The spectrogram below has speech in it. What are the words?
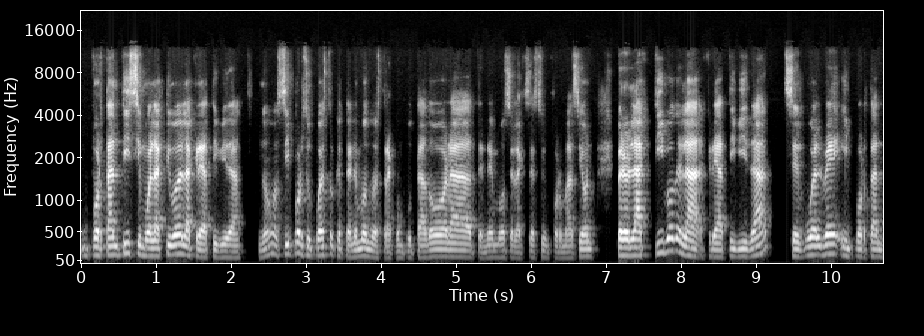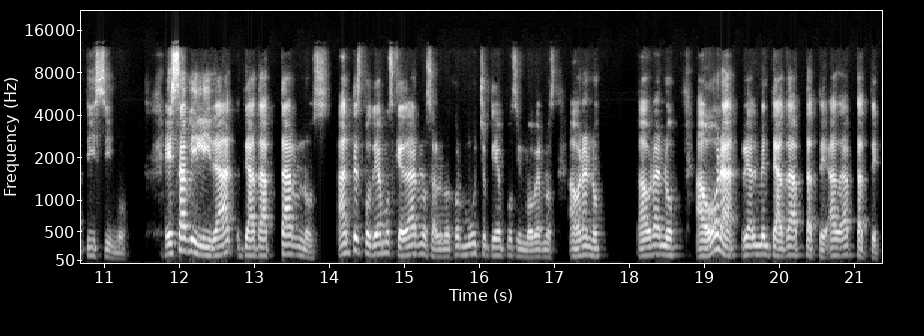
importantísimo el activo de la creatividad, ¿no? Sí, por supuesto que tenemos nuestra computadora, tenemos el acceso a información, pero el activo de la creatividad se vuelve importantísimo esa habilidad de adaptarnos. Antes podíamos quedarnos a lo mejor mucho tiempo sin movernos, ahora no, ahora no. Ahora realmente adáptate, adáptate.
